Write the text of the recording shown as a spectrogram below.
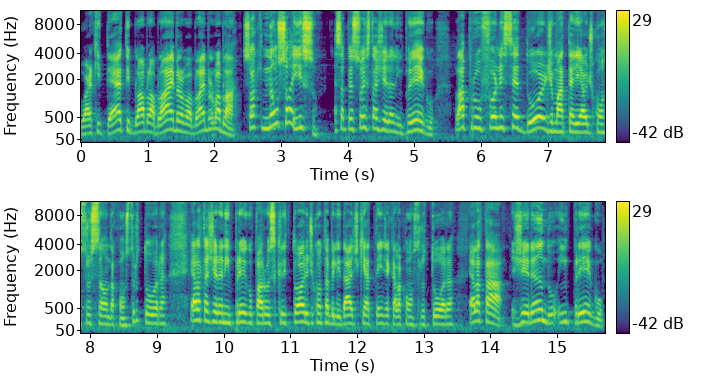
o arquiteto e blá blá blá e blá blá blá blá blá blá. Só que não só isso. Essa pessoa está gerando emprego lá para o fornecedor de material de construção da construtora. Ela está gerando emprego para o escritório de contabilidade que atende aquela construtora. Ela está gerando emprego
